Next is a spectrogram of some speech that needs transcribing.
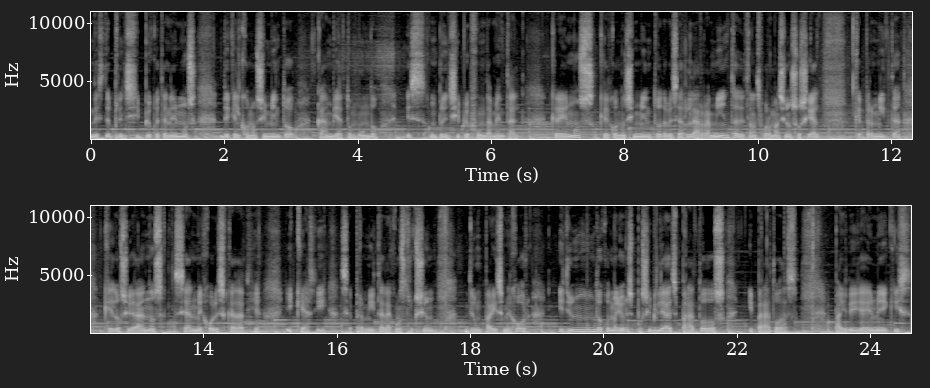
de este principio que tenemos de que el conocimiento cambia tu mundo, es un principio fundamental. Creemos que el conocimiento debe ser la herramienta de transformación social que permita que los ciudadanos sean mejores cada día y que así se permita la construcción de un país mejor y de un mundo con mayores posibilidades para todos y para todas. Paideia MX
